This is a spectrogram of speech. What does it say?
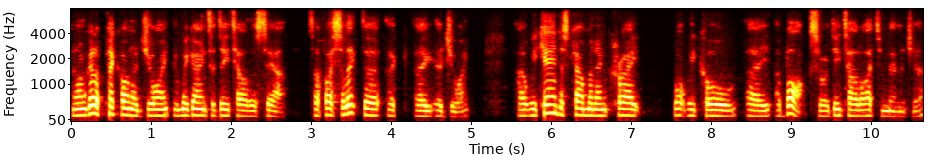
And I'm going to pick on a joint and we're going to detail this out. So if I select a, a, a joint, uh, we can just come in and create what we call a, a, box or a detailed item manager.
